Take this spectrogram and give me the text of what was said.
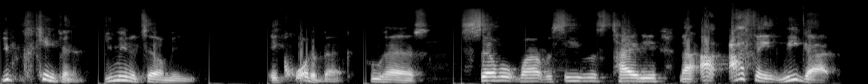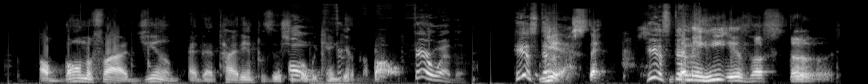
you Kingpin, you mean to tell me a quarterback who has several wide receivers, tight end. Now, I, I think we got a bona fide gem at that tight end position, Oh, but we oh, can't get him the ball. Fairweather. He a stud. Yes, that, He a I stud. I mean, he is a stud.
